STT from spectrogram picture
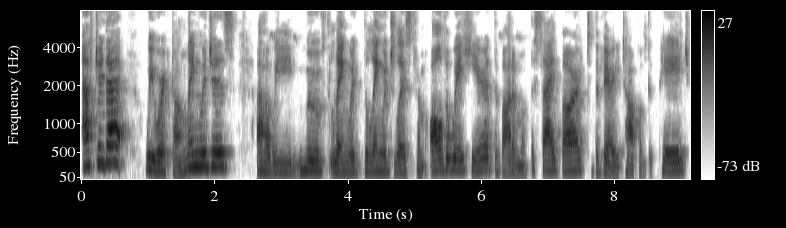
After that, we worked on languages. Uh, we moved language, the language list from all the way here at the bottom of the sidebar to the very top of the page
